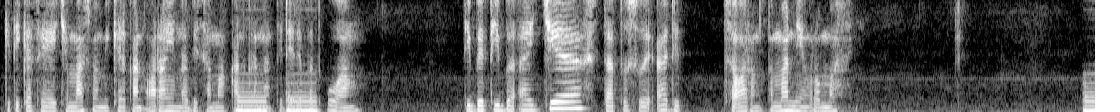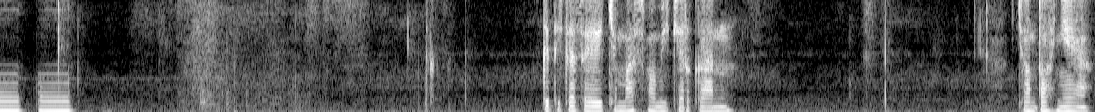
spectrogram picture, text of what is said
ketika saya cemas memikirkan orang yang nggak bisa makan karena tidak dapat uang, tiba-tiba aja status WA di seorang teman yang rumah ketika saya cemas memikirkan. Contohnya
